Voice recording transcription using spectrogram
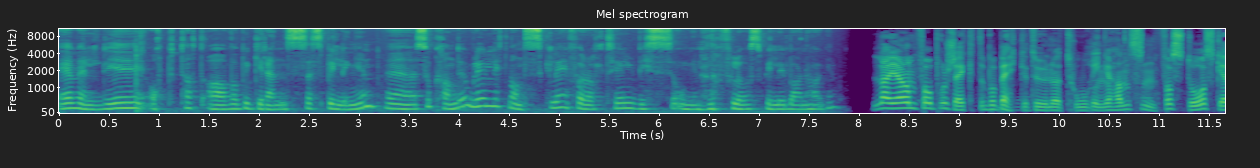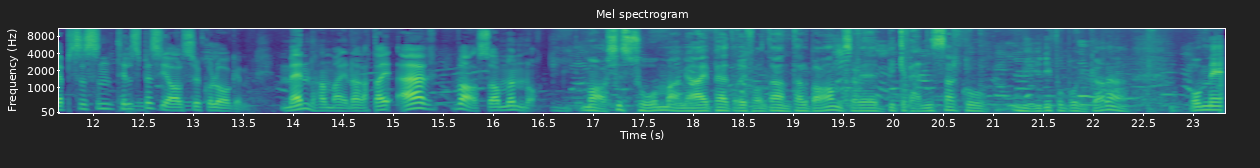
er veldig opptatt av å begrense spillingen, eh, så kan det jo bli litt vanskelig i forhold til hvis ungene da får lov å spille i barnehagen. Lederen for prosjektet på Bekketunet, Tor Inge Hansen, forstår skepsisen til spesialpsykologen, men han mener at de er varsomme nok. Vi har ikke så mange iPader i forhold til antall barn, så det begrenser hvor mye de får bruke det. Og vi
